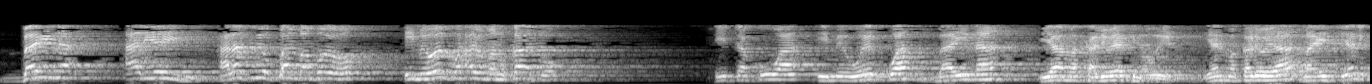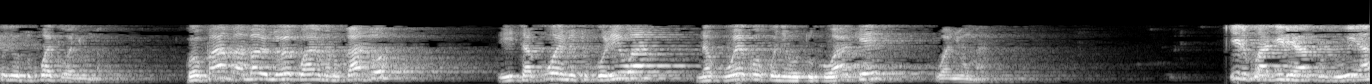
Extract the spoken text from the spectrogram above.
baina aliyeyi halafu hiyo pamba ambayo imewekwa hayo manukato itakuwa imewekwa baina ya makalio yake mawili. Yani makalio ya maiti yani kwenye utupu wake wa nyuma kwa pamba ambayo imewekwa hayo manukato itakuwa imechukuliwa na kuwekwa kwenye utupu wake wa nyuma ili kwa ajili ya kuzuia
